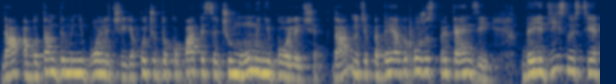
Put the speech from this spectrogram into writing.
да? або там, де мені боляче. Я хочу докопатися, чому мені боляче. Да? Ну, типу, де я виходжу з претензій, де я дійсності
